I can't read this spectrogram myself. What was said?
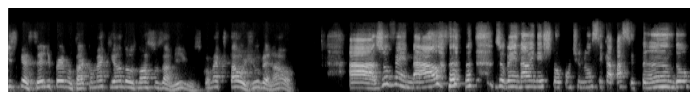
esquecer de perguntar como é que andam os nossos amigos, como é que está o Juvenal? A Juvenal, Juvenal e Nestor continuam se capacitando,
